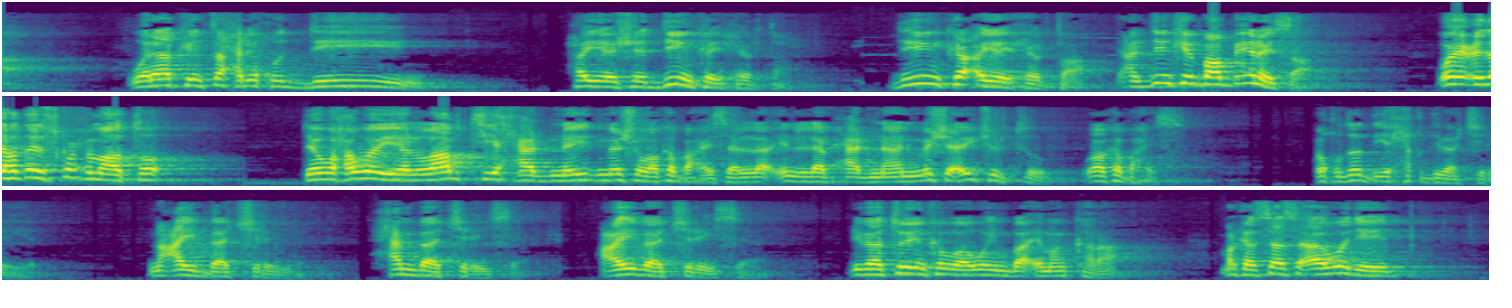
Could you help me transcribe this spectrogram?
walaakin taxriqu ddiin ha yeeshee diinkay xirtaa. Diinka ayay xirtaa. Yacani diinkay baabi'inaysaa waayo cidi hadday isku xumaato dee waxa weeye laabtii xadhnayd meesha waa ka baxaysaa in laab xadhnaan meesha ay jirto waa ka baxaysa cuqdad iyo xiqdi baa jiraya nacayb baa jiraya xam baa jiraysa. Cay baa jiraysa. Dhibaatooyinka waaweyn baa iman kara. Marka saas aawadeed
